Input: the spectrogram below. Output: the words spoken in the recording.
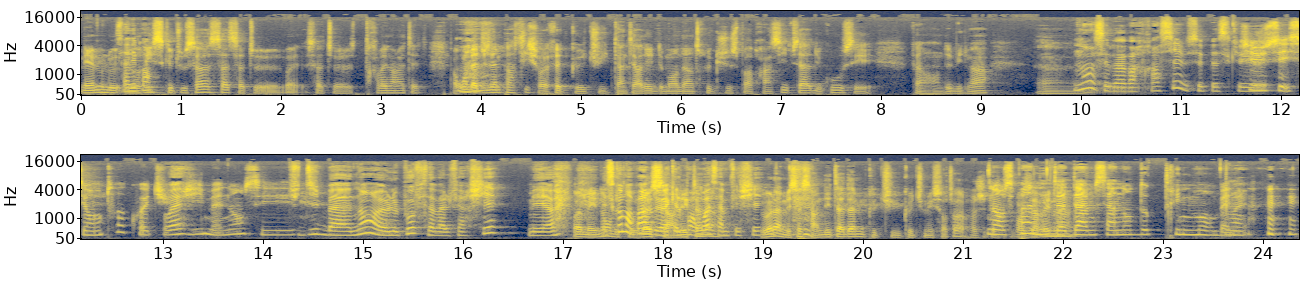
Mais même le, le risque, tout ça, ça, ça te, ouais, ça te travaille dans la tête. Par Bah contre, la oui. deuxième partie sur le fait que tu t'interdis de demander un truc juste par principe, ça, du coup, c'est, enfin, en 2020. Euh, Non, c'est pas par principe, c'est parce que C'est en toi, quoi. Tu Ouais. dis, maintenant, c'est. tu dis bah non, euh, le pauvre ça va le faire chier. Mais euh, Ouais, mais non. est-ce qu'on en parle là, de à quel point moi ça me fait chier? Voilà, mais ça, c'est un état d'âme que tu, que tu mets sur toi. Enfin, Non, c'est pas un état d'âme, c'est un endoctrinement, Ben. Ouais.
